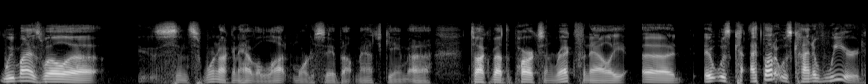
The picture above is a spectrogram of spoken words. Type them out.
we might as well, uh, since we're not going to have a lot more to say about Match Game, uh, talk about the Parks and Rec finale. Uh, it was I thought it was kind of weird,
